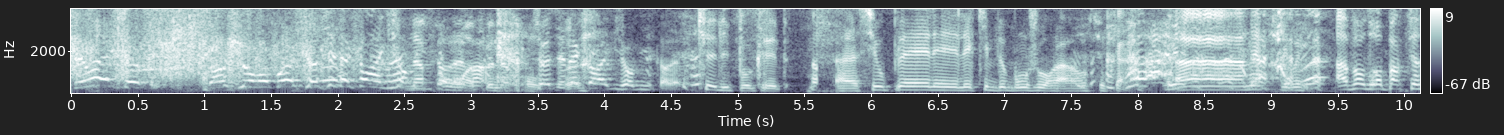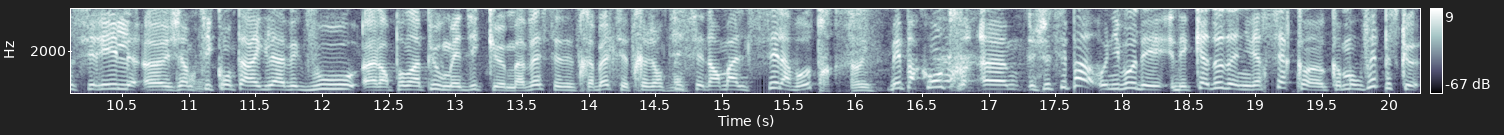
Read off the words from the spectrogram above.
C'est vrai que quand je le revois, je suis assez d'accord avec Jean-Mi quand même. hein. Je suis assez d'accord avec Jean-Mi quand même. Quel hypocrite. Euh, S'il vous plaît, les- l'équipe de bonjour, là, on se calme. Euh, merci, oui. Avant de repartir, Cyril, euh, j'ai un petit compte à régler avec vous. Alors, pendant la pub, vous m'avez dit que ma veste était très belle, c'est très gentil, c'est normal, c'est la vôtre. Mais par contre, euh, je ne sais pas, au niveau des, des cadeaux d'anniversaire, co- comment vous faites? Parce que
